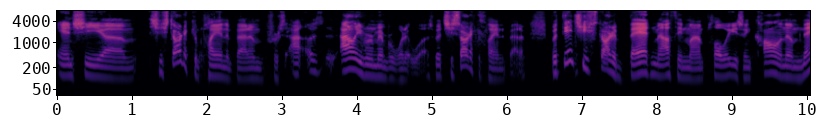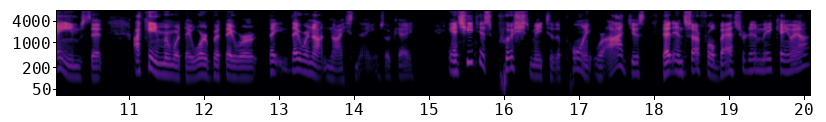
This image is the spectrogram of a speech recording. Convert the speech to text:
and she um, she started complaining about him for I, was, I don't even remember what it was, but she started complaining about him. But then she started bad mouthing my employees and calling them names that I can't remember what they were, but they were they they were not nice names. Okay, and she just pushed me to the point where I just that insufferable bastard in me came out.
